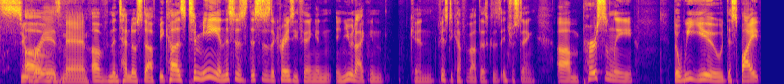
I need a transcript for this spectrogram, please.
super of- is, man. of Nintendo stuff because to me, and this is this is the crazy thing, and and you and I can can fisticuff about this because it's interesting. Um, personally, the Wii U, despite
